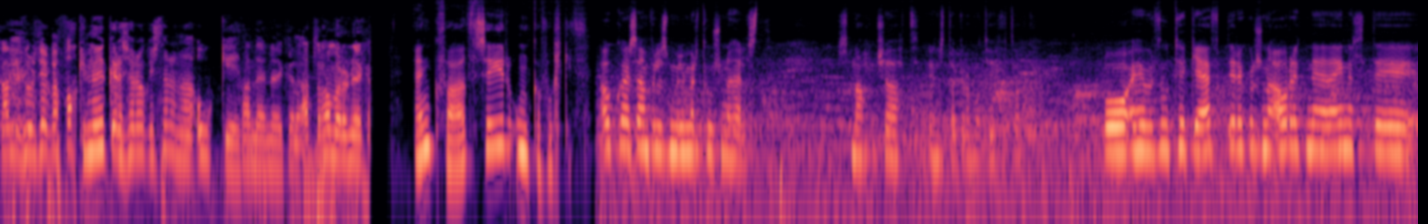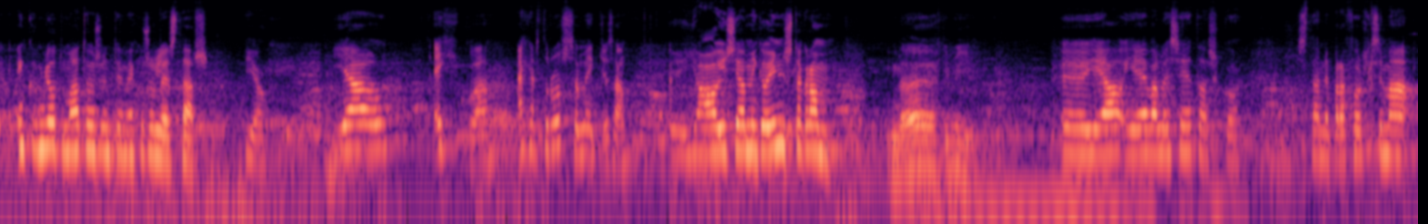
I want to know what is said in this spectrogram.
Gamli, þú ert eitthvað fokkin nöðgar þessar okkur snarðan að ógið. Hann er nöðgar, allar hamar eru nöðgar. En hvað segir unga fólkið? Á hvaða samfélagsmiðlum er þú svona helst? Snapchat, Instagram og TikTok. Og hefur þú tekið eftir einhver svona áreitni eða einhelti einhverjum ljótum aðtöðsundum eitthvað svo leiðist þar? Já. Já, eitthvað. Ekkert rosa mikið samt. Já, ég sé það mikið á Instagram. Nei, ekki mikið. Uh, já, ég hef alveg séð það sko. Þannig bara fólk sem að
